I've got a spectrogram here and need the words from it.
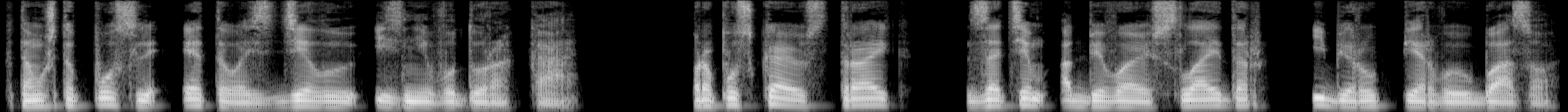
потому что после этого сделаю из него дурака. Пропускаю страйк, затем отбиваю слайдер и беру первую базу.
